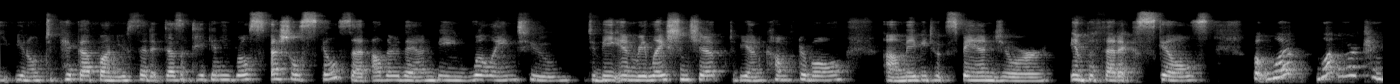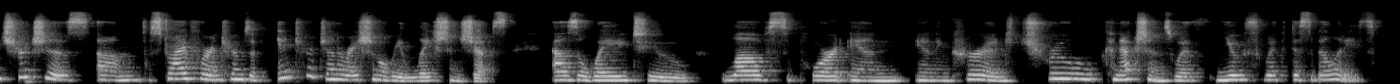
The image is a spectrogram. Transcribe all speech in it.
you know to pick up on you said it doesn't take any real special skill set other than being willing to to be in relationship to be uncomfortable uh, maybe to expand your empathetic skills but what, what more can churches um, strive for in terms of intergenerational relationships as a way to love, support, and, and encourage true connections with youth with disabilities?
